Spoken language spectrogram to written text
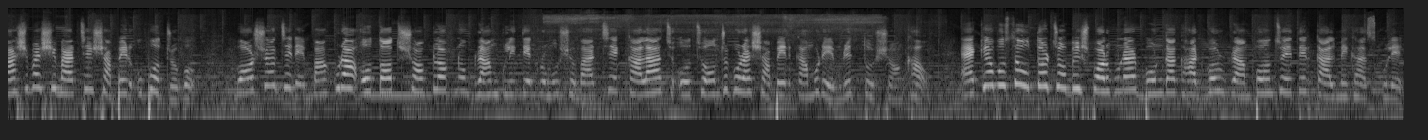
পাশাপাশি বাড়ছে সাপের উপদ্রব বর্ষার জেরে বাঁকুড়া ও তৎসংলগ্ন গ্রামগুলিতে ক্রমশ বাড়ছে কালাচ ও চন্দ্রপোড়া সাপের কামড়ে মৃত্যুর সংখ্যাও। একই অবস্থা উত্তর চব্বিশ পরগনার বনগা ঘাটবর গ্রাম পঞ্চায়েতের কালমেঘা স্কুলের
